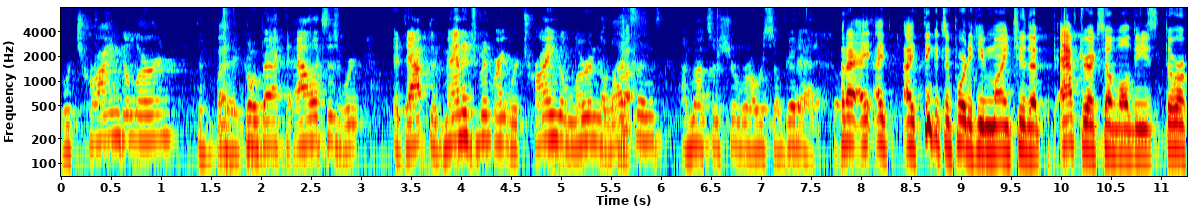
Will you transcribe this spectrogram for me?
we're trying to learn. To, to go back to Alex's, we're adaptive management, right? We're trying to learn the lessons. I'm not so sure we're always so good at it. But I, I, I think it's important to keep in mind too that after Exxon Valdez, there were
